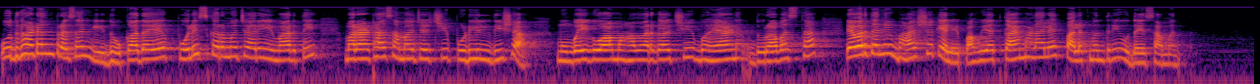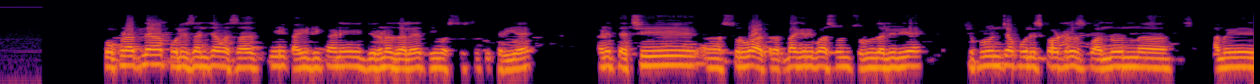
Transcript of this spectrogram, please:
उद्घाटन प्रसंगी धोकादायक पोलीस कर्मचारी इमारती मराठा समाजाची पुढील दिशा मुंबई गोवा महामार्गाची भयान दुरावस्था यावर त्यांनी भाष्य केले. पाहुयात काय म्हणालेत पालकमंत्री उदय सामंत. कोकणातल्या पोलिसांच्या वसाहती काही ठिकाणी जीर्ण झाल्या आहेत ही वस्तुस्थिती खरी आहे. आणि त्याची सुरुवात रत्नागिरीपासून सुरू झालेली आहे. चिपळूणच्या पोलीस क्वार्टर्स बांधून आम्ही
